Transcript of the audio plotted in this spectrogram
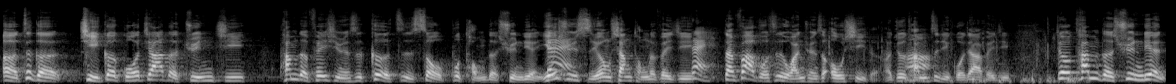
呃这个几个国家的军机，他们的飞行员是各自受不同的训练，也许使用相同的飞机对，但法国是完全是欧系的啊，就是他们自己国家的飞机，就他们的训练，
